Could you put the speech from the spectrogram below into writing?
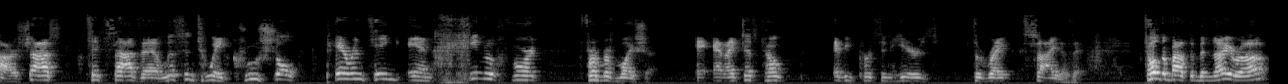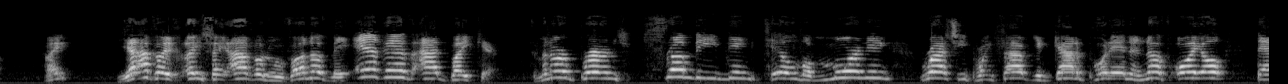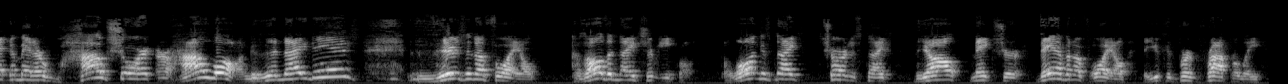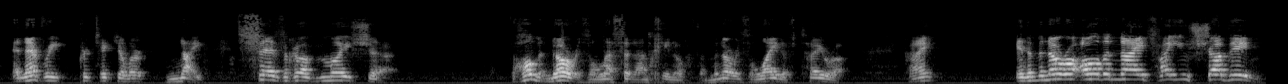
Parshas Tetzaveh. Listen to a crucial parenting and chinuch word from Rav Moshe. And I just hope every person hears the right side of it. Told about the menorah, right? The menorah burns from the evening till the morning. Rashi points out you gotta put in enough oil that no matter how short or how long the night is, there's enough oil because all the nights are equal. The longest night, shortest night, they all make sure they have enough oil that you can burn properly in every particular night. Says Rav Moshe. The whole menorah is a lesson on chinuch. The menorah is the light of Torah, right? In the menorah, all the nights, how you shove shavim,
